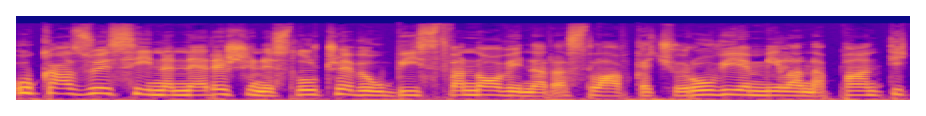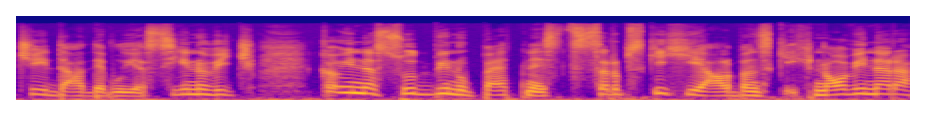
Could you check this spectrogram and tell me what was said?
Ukazuje se i na nerešene slučajeve ubistva novinara Slavka Ćuruvije, Milana Pantića i Dadevu Jasinović, kao i na sudbinu 15 srpskih i albanskih novinara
